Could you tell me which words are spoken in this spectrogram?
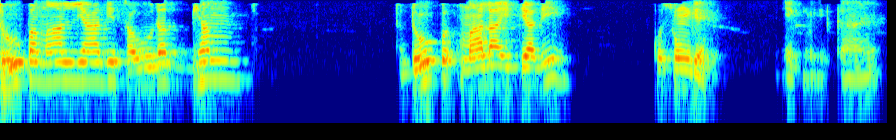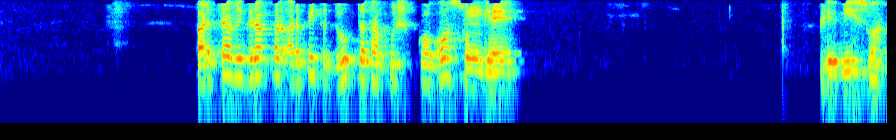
धूप माल्यादि सौरभ्यम धूप माला इत्यादि को सूँगे एक मिनट, कहा है? अर्चा विग्रह पर अर्पित धूप तथा पुष्पों को सूंघे। फिर बीसवा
